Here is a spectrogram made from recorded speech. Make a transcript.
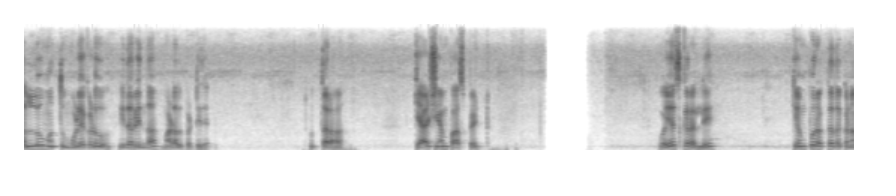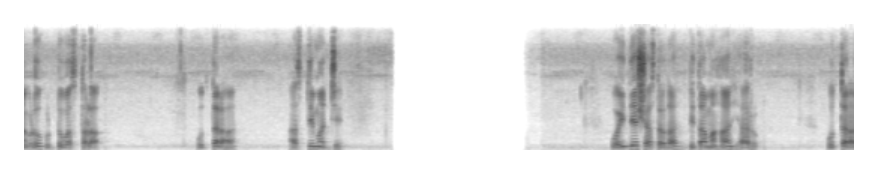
ಹಲ್ಲು ಮತ್ತು ಮೂಳೆಗಳು ಇದರಿಂದ ಮಾಡಲ್ಪಟ್ಟಿದೆ. ಉತ್ತರ, ಕ್ಯಾಲ್ಶಿಯಂ ಫಾಸ್ಫೇಟ್. ವಯಸ್ಕರಲ್ಲಿ ಕೆಂಪು ರಕ್ತದ ಕಣಗಳು ಹುಟ್ಟುವ ಸ್ಥಳ. ಉತ್ತರ, ಅಸ್ಥಿಮಜ್ಜೆ. ವೈದ್ಯಶಾಸ್ತ್ರದ ಪಿತಾಮಹ ಯಾರು? ಉತ್ತರ,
